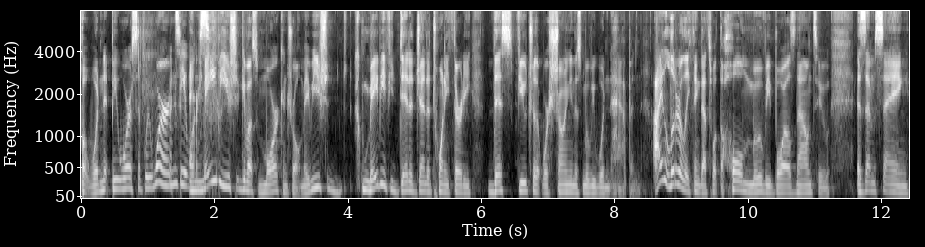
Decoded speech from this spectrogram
But wouldn't it be worse if we weren't? Wouldn't it be And maybe you should give us more control. Maybe you should. Maybe if you did Agenda 2030, this future that we're showing in this movie wouldn't happen. I literally think that's what the whole movie boils down to, is them saying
